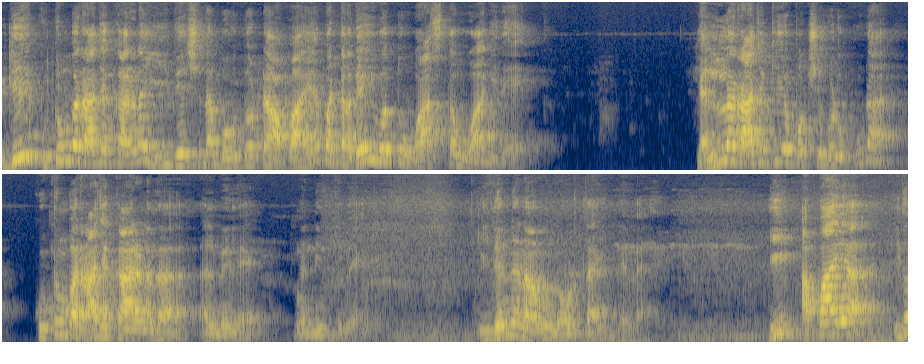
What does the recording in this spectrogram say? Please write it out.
ಇಡೀ ಕುಟುಂಬ ರಾಜಕಾರಣ ಈ ದೇಶದ ಬಹುದೊಡ್ಡ ಅಪಾಯ, ಬಟ್ ಅದೇ ಇವತ್ತು ವಾಸ್ತವವಾಗಿದೆ. ಎಲ್ಲ ರಾಜಕೀಯ ಪಕ್ಷಗಳು ಕೂಡ ಕುಟುಂಬ ರಾಜಕಾರಣದ ಅಲ್ಲಿ ಮೇಲೆ ನಿಂತಿವೆ ಇದನ್ನು ನಾವು ನೋಡ್ತಾ ಇದ್ದೇವೆ. ಈ ಅಪಾಯ, ಇದು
